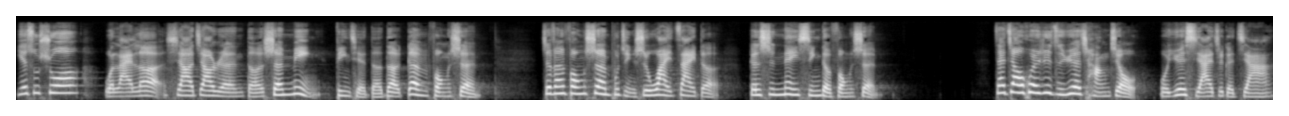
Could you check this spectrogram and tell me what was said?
耶稣说：“我来了，是要叫人得生命，并且得的更丰盛。这份丰盛不仅是外在的，更是内心的丰盛。在教会日子越长久，我越喜爱这个家，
